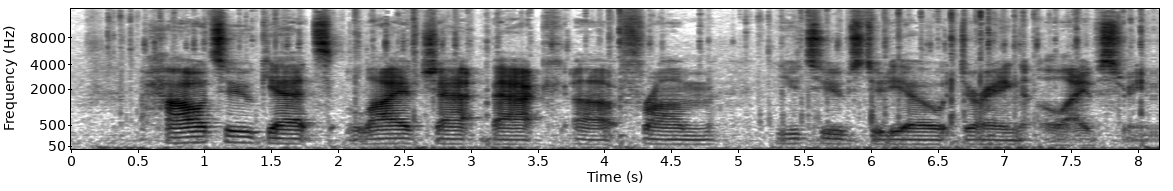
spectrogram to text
how to get live chat back uh, from YouTube Studio during live stream.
